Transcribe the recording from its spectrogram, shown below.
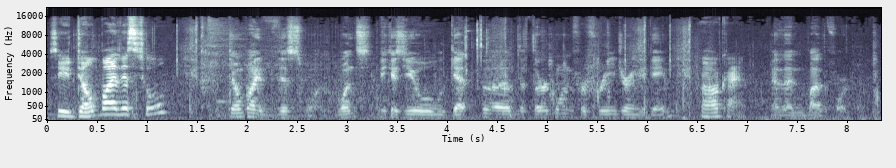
So you don't buy this tool? Don't buy this one once because you'll get the the third one for free during the game, Oh, okay. and then buy the fourth one.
